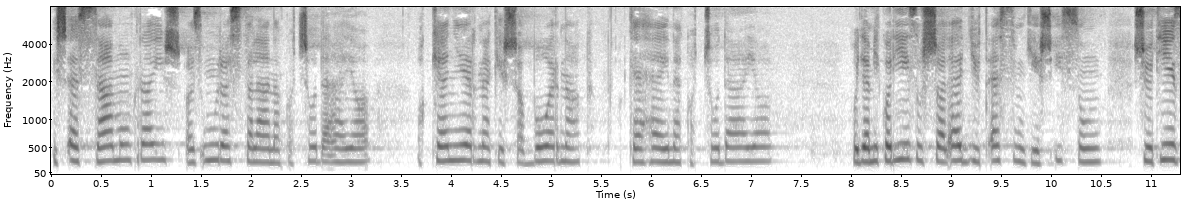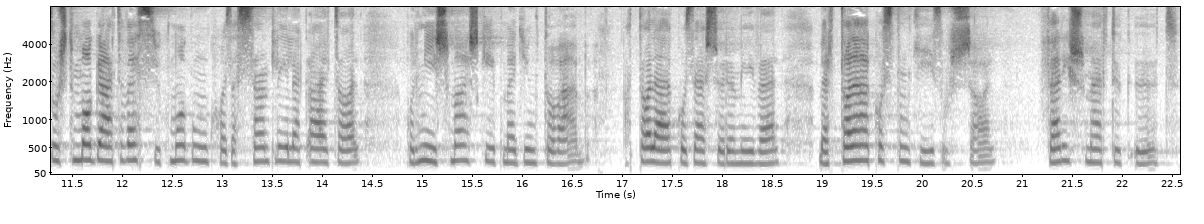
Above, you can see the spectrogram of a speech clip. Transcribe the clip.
És ez számunkra is az úrasztalának a csodája, a kenyérnek és a bornak, a kehelynek a csodája, hogy amikor Jézussal együtt eszünk és iszunk, sőt Jézust magát vesszük magunkhoz a Szentlélek által, akkor mi is másképp megyünk tovább a találkozás örömével, mert találkoztunk Jézussal, felismertük őt,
